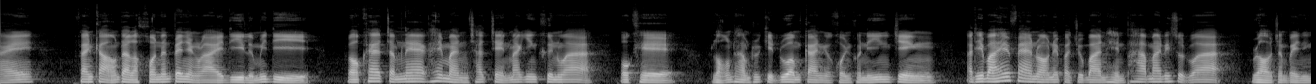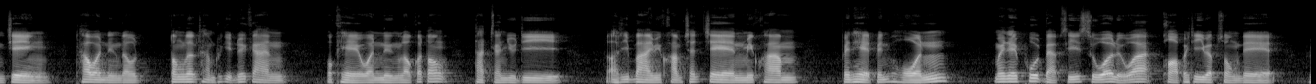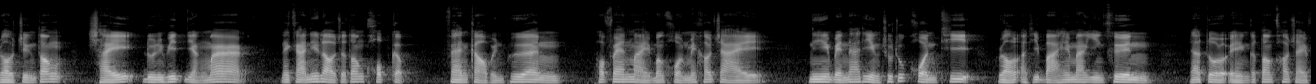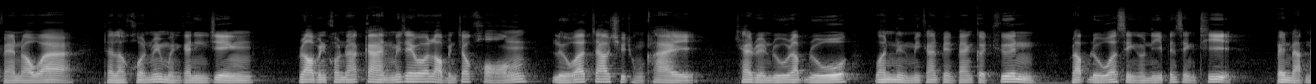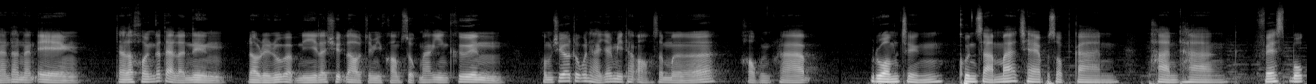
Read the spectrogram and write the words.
แฟนเก่าของแต่ละคนนั้นเป็นอย่างไรดีหรือไม่ดี เราแค่จำแนกให้มันชัดเจนมากยิ่งขึ้นว่า โอเค ลองทำธุรกิจร่วมกันกับคนคนนี้จริง ๆ อธิบายให้แฟนเราในปัจจุบันเห็นภาพมากที่สุดว่าเราจำเป็นจริง ๆ ถ้าวันหนึ่งเราต้องเลิกทำธุรกิจด้วยกัน โอเค วันหนึ่งเราก็ต้องตัดกันอยู่ดีเราอธิบายมีความชัดเจน มีความเป็นเหตุเป็นผล ไม่ได้พูดแบบซีซัวหรือว่าขอไปทีแบบส่งเดชเราจึงต้องใช้ดุลพินิจอย่างมาก ในการที่เราจะต้องคบกับแฟนเก่าเป็นเพื่อน เพราะแฟนใหม่บางคนไม่เข้าใจ นี่ยังเป็นหน้าที่ของทุกๆคนที่ เราอธิบายให้มากยิ่งขึ้น และตัวเราเองก็ต้องเข้าใจแฟนเราว่า แต่ละคนไม่เหมือนกันจริง ๆ เราเป็นคนรักกันไม่ใช่ว่าเราเป็นเจ้าของ หรือว่าเจ้าชีวิตของใคร แค่เรียนรู้รับรู้วันหนึ่งมีการเปลี่ยนแปลงเกิดขึ้น รับรู้ว่าสิ่งเหล่านี้เป็นสิ่งที่เป็นแบบนั้นเท่านั้นเอง แต่ละคนก็แต่ละหนึ่ง เราเรียนรู้แบบนี้และชีวิตเราจะมีความสุขมากยิ่งขึ้น ผมเชื่อว่าทุกปัญหาย่อมมีทางออกเสมอ ขอบคุณครับ รวมถึงคุณสามารถแชร์ประสบการณ์ ผ่านทาง Facebook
